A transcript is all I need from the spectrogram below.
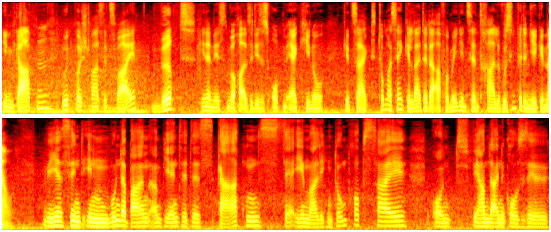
im Garten, Ludpolstraße 2, wird in der nächsten Woche also dieses Open Air Kino gezeigt. Thomas Henke, Leiter der AV Medienzentrale. Wo sind wir denn hier genau? Wir sind im wunderbaren Ambiente des Gartens der ehemaligen Dompropstei und wir haben da eine große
